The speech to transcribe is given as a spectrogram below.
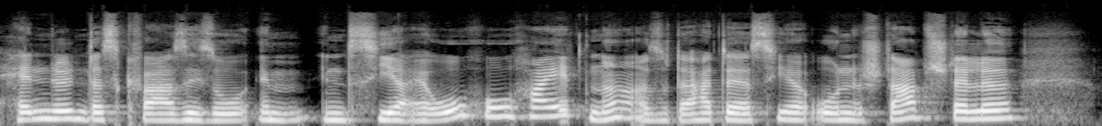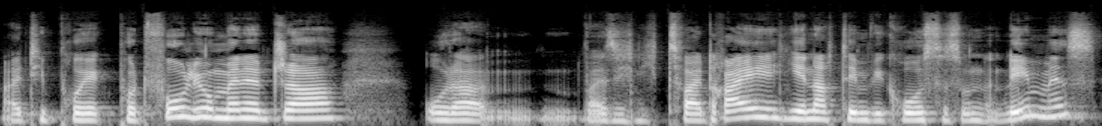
handeln das quasi so im, in CIO-Hoheit. Ne? Also da hat der CIO eine Stabsstelle, IT-Projekt-Portfolio-Manager oder, weiß ich nicht, zwei, drei, je nachdem, wie groß das Unternehmen ist.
